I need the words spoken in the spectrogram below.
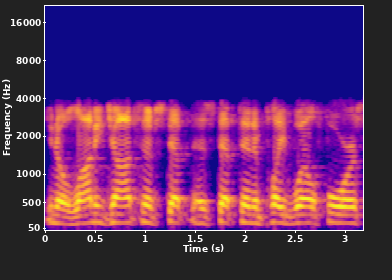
you know, Lonnie Johnson have stepped has stepped in and played well for us.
